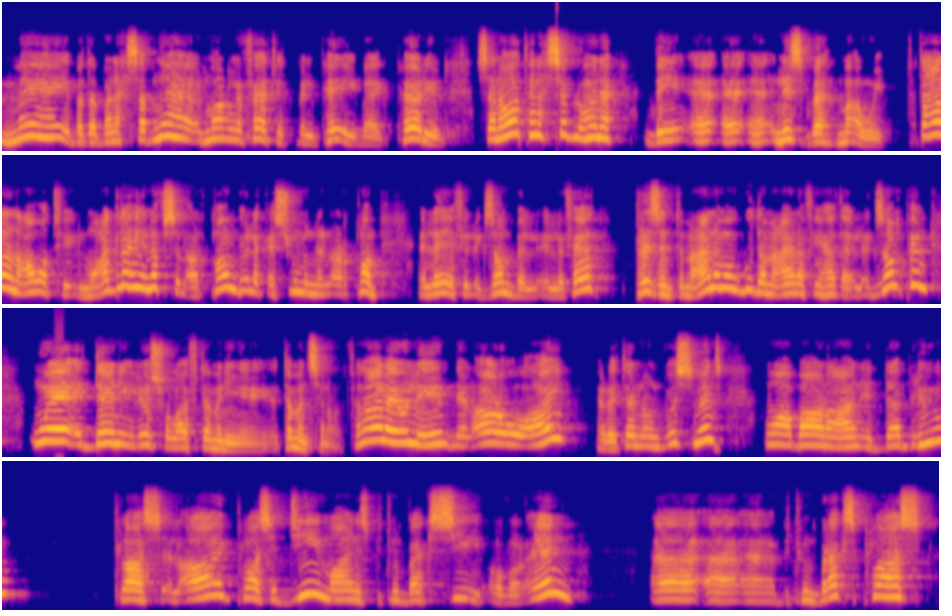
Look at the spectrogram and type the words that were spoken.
ما هي بدل ما حسبناها المرة اللي فاتت بال payback period سنوات هنحسب له هنا بنسبه مئوية. فتعال نعوض في المعادلة هي نفس الأرقام بيقول لك assume إن الأرقام اللي هي في ال example اللي فات present معانا موجودة معانا في هذا ال example واداني ال useful life 8 8 سنوات. فتعالى يقول لي إيه ال ROI return investment هو عبارة عن ال W plus ال I plus ال D minus between brackets C over N between brackets plus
